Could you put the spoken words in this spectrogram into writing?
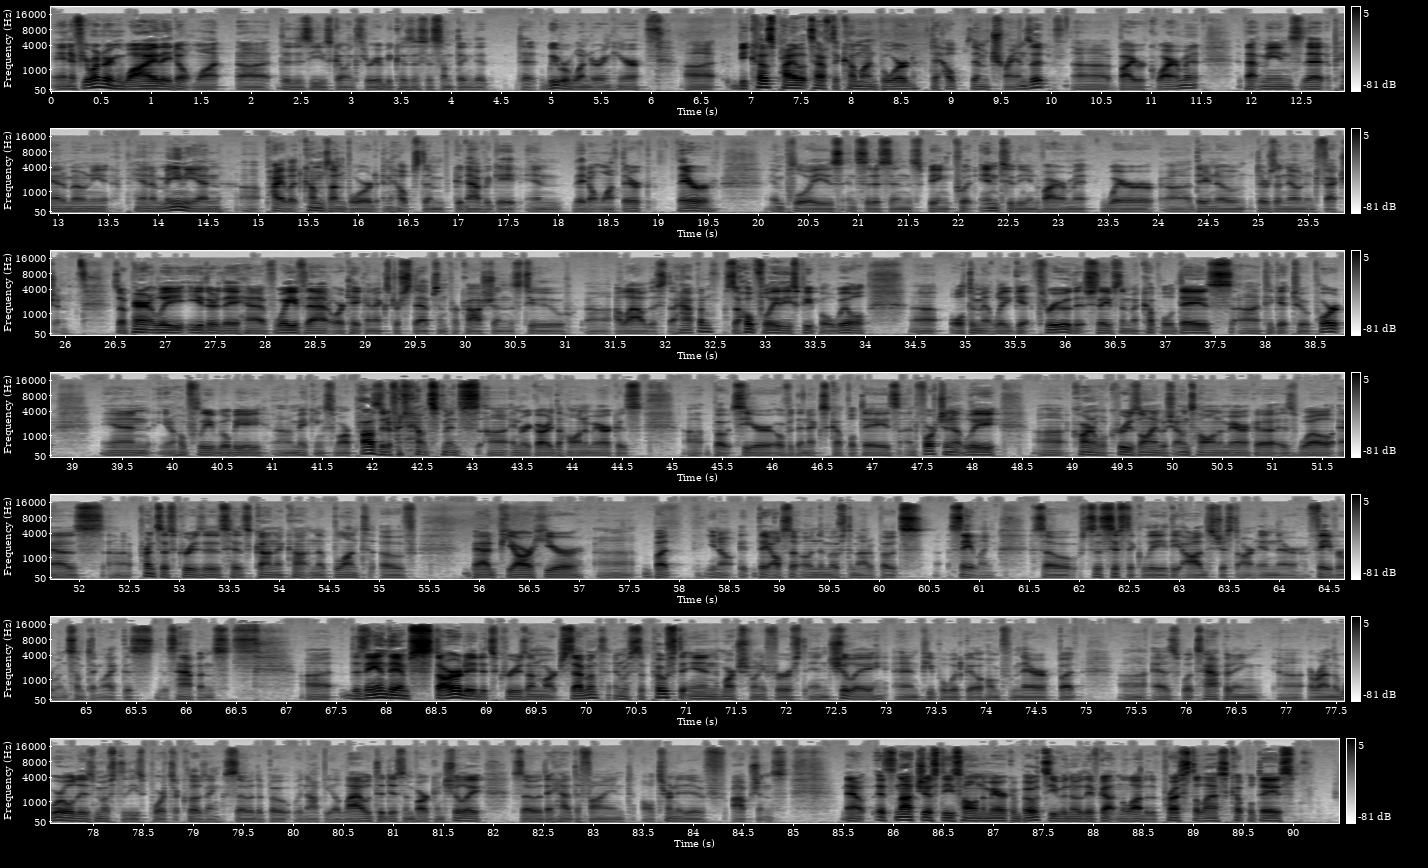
And if you're wondering why they don't want uh, the disease going through, because this is something that that we were wondering here, uh, because pilots have to come on board to help them transit uh, by requirement. That means that a Panamanian, uh, pilot comes on board and helps them navigate, and they don't want their their employees and citizens being put into the environment where uh, they know there's a known infection. So apparently, either they have waived that or taken extra steps and precautions to uh, allow this to happen. So hopefully, these people will uh, ultimately get through. That saves them a couple of days uh, to get to a port and you know hopefully we'll be uh, making some more positive announcements uh, in regard to Holland America's uh, boats here over the next couple days. Unfortunately, uh, Carnival Cruise Line, which owns Holland America as well as uh, Princess Cruises, has kind of gotten a blunt of bad PR here, uh, but you know it, they also own the most amount of boats sailing. So statistically, the odds just aren't in their favor when something like this this happens. Uh, the Zaandam started its cruise on March 7th and was supposed to end March 21st in Chile, and people would go home from there. But uh, as what's happening uh, around the world is most of these ports are closing, so the boat would not be allowed to disembark in Chile, so they had to find alternative options. Now, it's not just these Holland America boats, even though they've gotten a lot of the press the last couple days.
